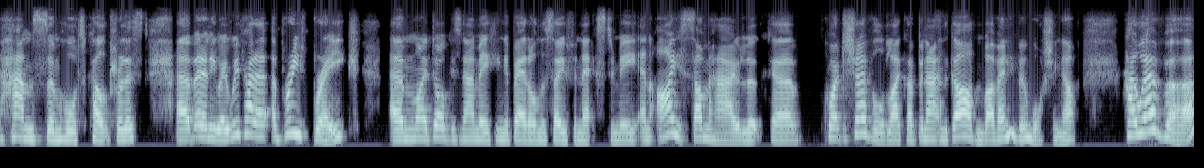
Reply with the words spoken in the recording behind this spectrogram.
handsome horticulturalist. Uh, but anyway, we've had a, a brief break. Um, my dog is now making a bed on the sofa next to me, and I somehow look uh, quite dishevelled, like I've been out in the garden, but I've only been washing up. However,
